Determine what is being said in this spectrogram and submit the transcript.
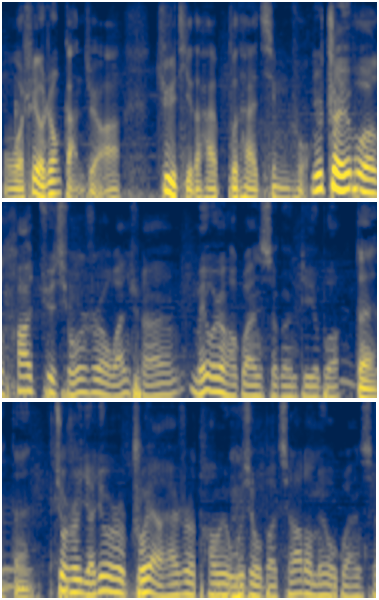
我是有这种感觉啊，具体的还不太清楚。因为这一部它剧情是完全没有任何关系，跟第一部对对嗯，就是也就是主演还是汤唯、吴秀波，其他都没有关系。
